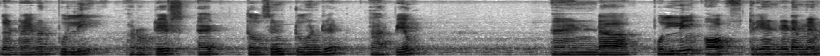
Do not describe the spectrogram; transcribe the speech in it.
The driver pulley rotates at 1200 rpm and uh, pulley of 300 mm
